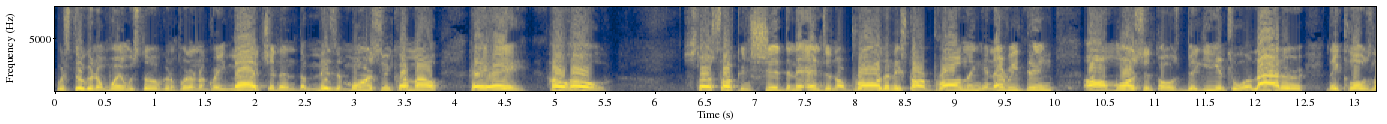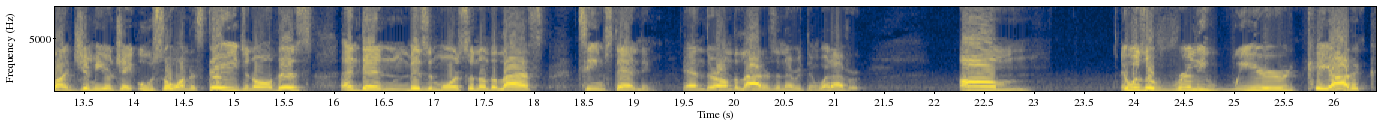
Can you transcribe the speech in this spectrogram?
we're still gonna win. We're still gonna put on a great match. And then the Miz and Morrison come out. Hey, hey, ho, ho. Starts talking shit. Then it ends in a brawl. Then they start brawling and everything. Um, Morrison throws Big E into a ladder. They clothesline Jimmy or Jay Uso on the stage and all this. And then Miz and Morrison on the last team standing. And they're on the ladders and everything, whatever. Um, it was a really weird, chaotic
